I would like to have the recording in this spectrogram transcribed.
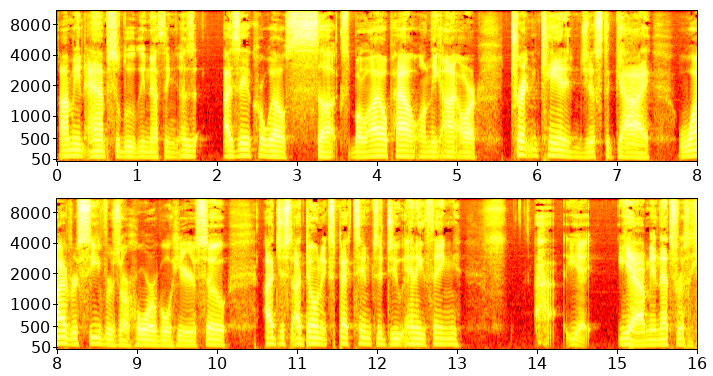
I mean, absolutely nothing. As Isaiah Crowell sucks. Bilal Powell on the IR. Trenton Cannon, just a guy. Wide receivers are horrible here, so I just I don't expect him to do anything. Uh, yeah, yeah. I mean that's really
